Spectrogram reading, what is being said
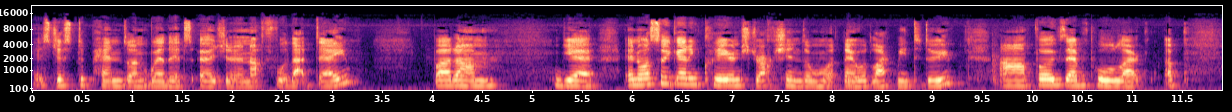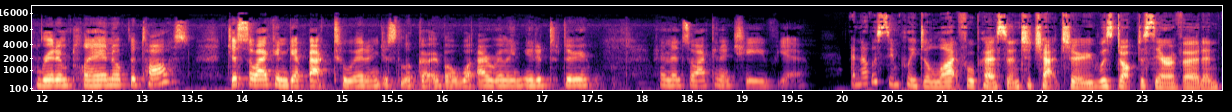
it just depends on whether it's urgent enough for that day. But um, yeah, and also getting clear instructions on what they would like me to do. Uh, for example, like a written plan of the task, just so I can get back to it and just look over what I really needed to do, and then so I can achieve, yeah. Another simply delightful person to chat to was Dr. Sarah Verdon,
